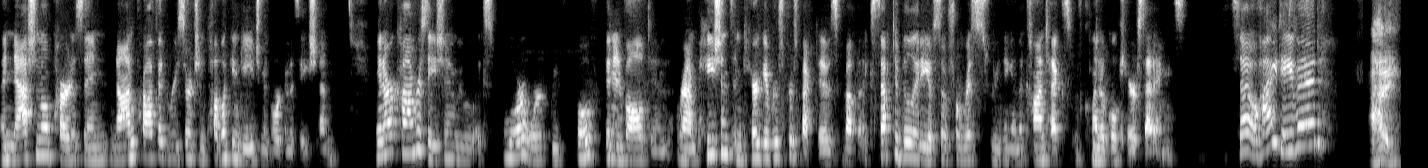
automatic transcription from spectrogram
a national partisan nonprofit research and public engagement organization. In our conversation, we will explore work we've both been involved in around patients and caregivers' perspectives about the acceptability of social risk screening in the context of clinical care settings. So, hi, David. Hi.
